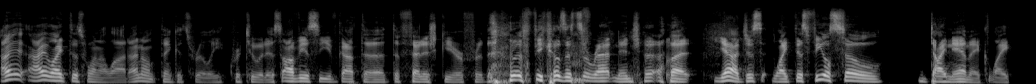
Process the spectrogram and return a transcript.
I, I like this one a lot. I don't think it's really gratuitous. Obviously, you've got the the fetish gear for the because it's a rat ninja. But yeah, just like this feels so dynamic. Like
